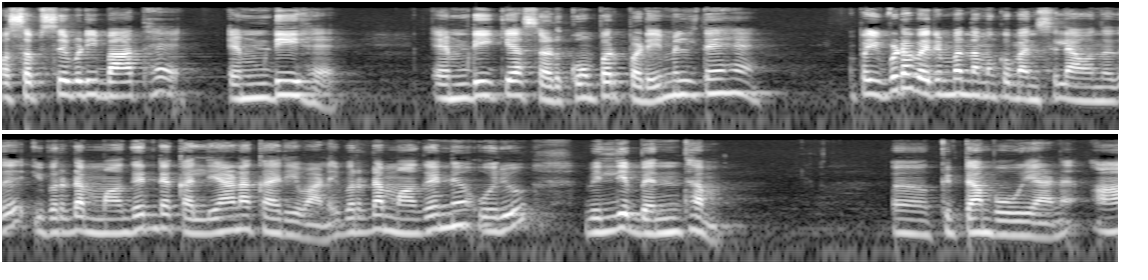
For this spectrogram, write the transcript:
और सबसे बड़ी बात है एमडी है എം ഡി क्या സടക്കോं पर പടേ മിൽത്തെ हैं അപ്പോൾ ഇവിടെ വരുമ്പോൾ നമുക്ക് മനസ്സിലാവുന്നത് ഇവരുടെ മകൻ്റെ കല്യാണക്കാര്യമാണ് ഇവരുടെ മകന് ഒരു വലിയ ബന്ധം ആ, കിട്ടാൻ പോവുകയാണ് ആ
